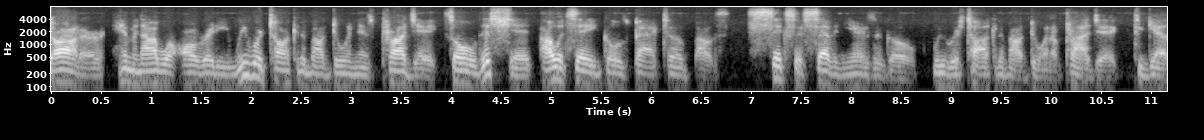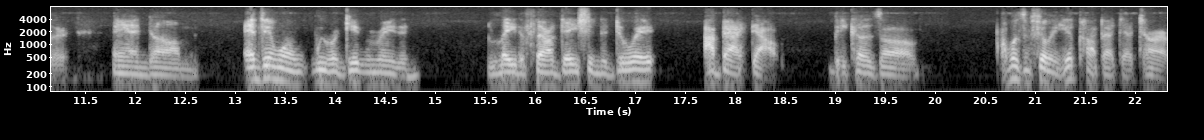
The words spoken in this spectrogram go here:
daughter, him and I were already we were talking about doing this project. So this shit, I would say goes back to about 6 or 7 years ago. We were talking about doing a project together. And um and then when we were getting ready to lay the foundation to do it, I backed out because uh, I wasn't feeling hip hop at that time.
